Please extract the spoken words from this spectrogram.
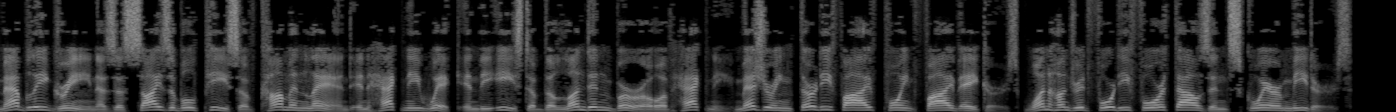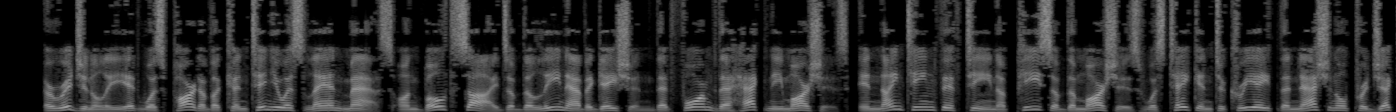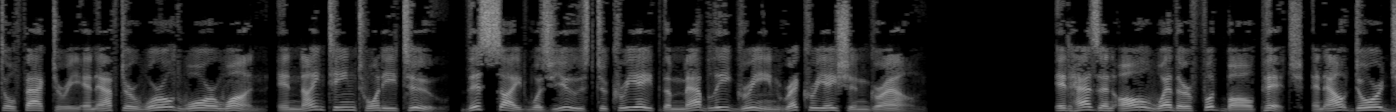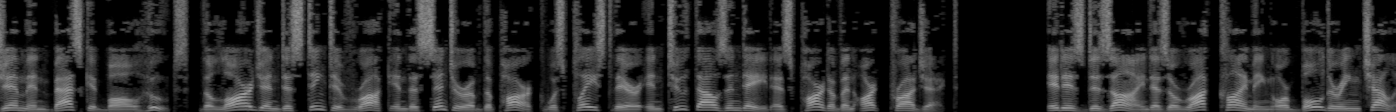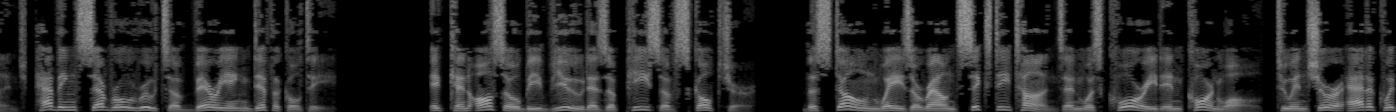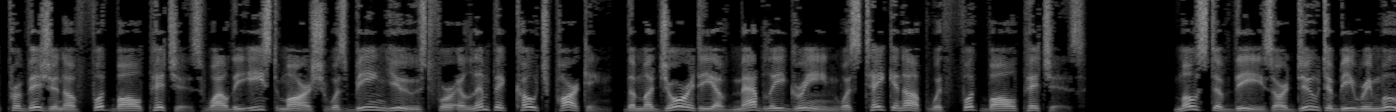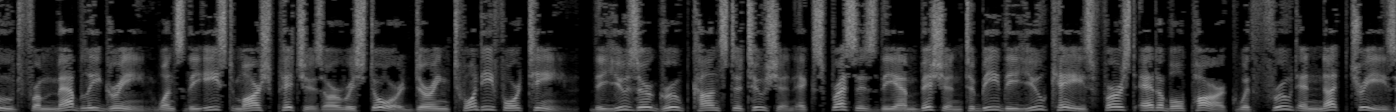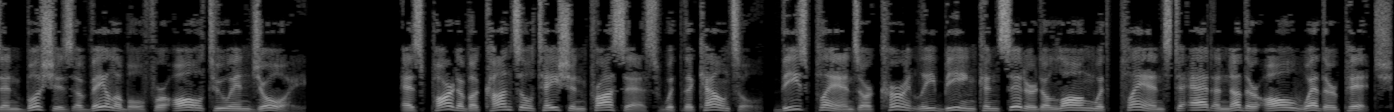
Mabley Green is a sizable piece of common land in Hackney Wick in the east of the London Borough of Hackney measuring 35.5 acres 144,000 square metres. Originally it was part of a continuous land mass on both sides of the Lee navigation that formed the Hackney Marshes. In 1915 a piece of the marshes was taken to create the National Projectile Factory and after World War I, in 1922, this site was used to create the Mabley Green Recreation Ground. It has an all-weather football pitch, an outdoor gym and basketball hoops. The large and distinctive rock in the center of the park was placed there in 2008 as part of an art project. It is designed as a rock climbing or bouldering challenge, having several routes of varying difficulty. It can also be viewed as a piece of sculpture. The stone weighs around 60 tons and was quarried in Cornwall, to ensure adequate provision of football pitches while the East Marsh was being used for Olympic coach parking. The majority of Mabley Green was taken up with football pitches. Most of these are due to be removed from Mabley Green once the East Marsh pitches are restored during 2014. The user group Constitution expresses the ambition to be the UK's first edible park with fruit and nut trees and bushes available for all to enjoy. As part of a consultation process with the Council, these plans are currently being considered along with plans to add another all-weather pitch.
